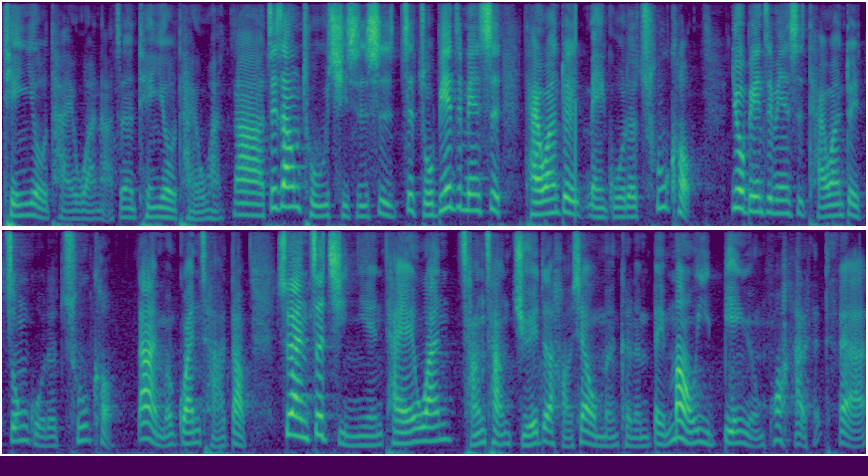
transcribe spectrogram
天佑台湾啊，真的天佑台湾。那这张图其实是这左边这边是台湾对美国的出口，右边这边是台湾对中国的出口。大家有没有观察到？虽然这几年台湾常常觉得好像我们可能被贸易边缘化了，对啊，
